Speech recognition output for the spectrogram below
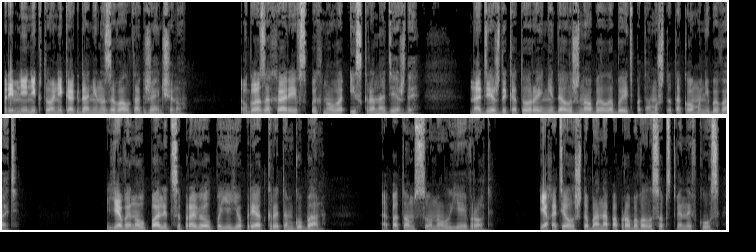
При мне никто никогда не называл так женщину. В глазах Харри вспыхнула искра надежды. Надежды, которой не должно было быть, потому что такому не бывать. Я вынул палец и провел по ее приоткрытым губам, а потом сунул ей в рот. Я хотел, чтобы она попробовала собственный вкус —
